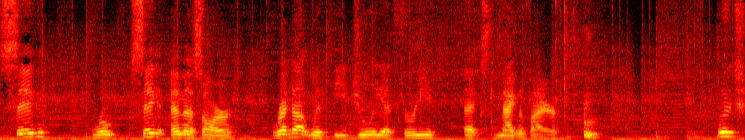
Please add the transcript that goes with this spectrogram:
SIG, SIG MSR red dot with the Juliet 3X magnifier, which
